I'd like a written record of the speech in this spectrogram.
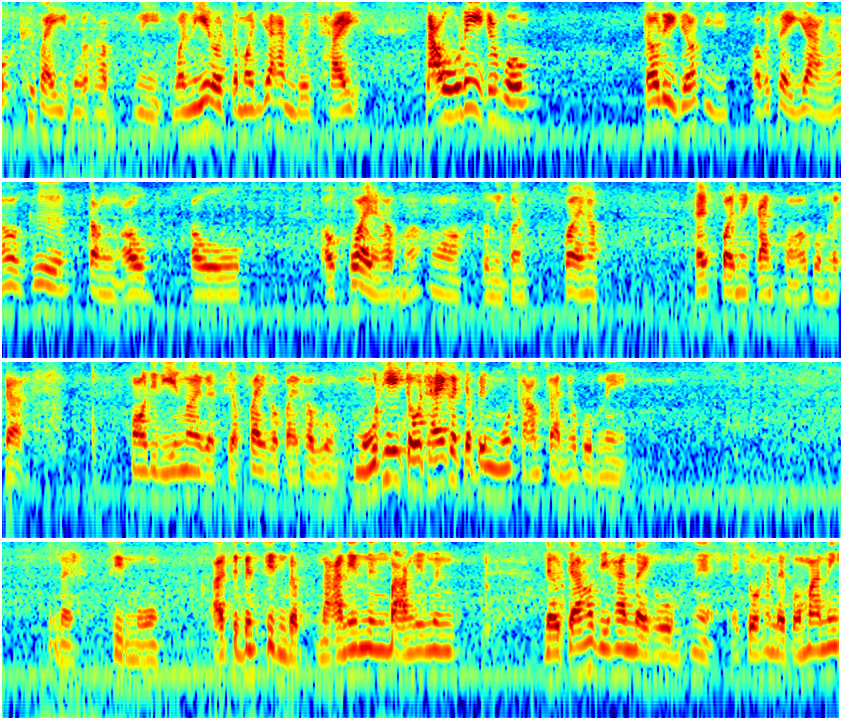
บกขึ้นไปอีกแล้วครับ นี่ วันนี้เราจะมาย่างโดยใช้เตารีดครับผมเตารีดเดี๋ยวสิเอาไปใส่ย่างนะครับก็คือต้องเอาเอาเอาฟอยล์นะครับมาห่อตรงนี้ก่อนฟอยล์เนาะใช้ฟอยล์ในการห่อครับผมแล้วก็ห่อดีๆหน่อยกับเสียบไฟเข้าไปครับผมหมูที่โจใช้ก็จะเป็นหมูสามสันครับผมนี่นี่สินหมู อาจจะเป็นสินแบบหนานิดนึงบางนิดนึงเดี๋ยวจะเอาสีหั่นได้ครับผมเนี่ยไอโจหั่นได้ประมาณนี้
